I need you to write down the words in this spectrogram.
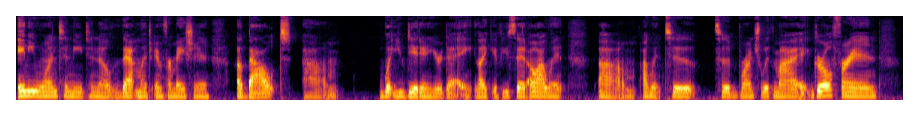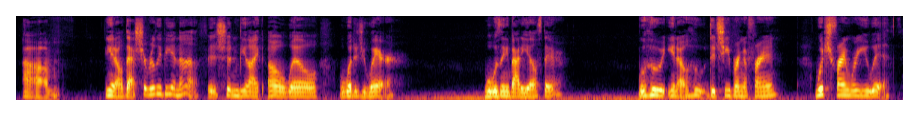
anyone to need to know that much information about um, what you did in your day. Like if you said, "Oh, I went, um, I went to to brunch with my girlfriend," um, you know that should really be enough. It shouldn't be like, "Oh, well, what did you wear? Well, was anybody else there?" Well, who, you know, who did she bring a friend? Which friend were you with?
